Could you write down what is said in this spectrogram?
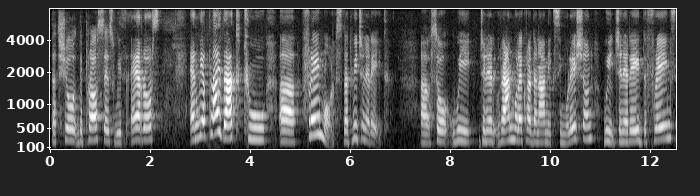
that show the process with errors. And we apply that to uh, frameworks that we generate. Uh, so we run molecular dynamics simulation, we generate the frames,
